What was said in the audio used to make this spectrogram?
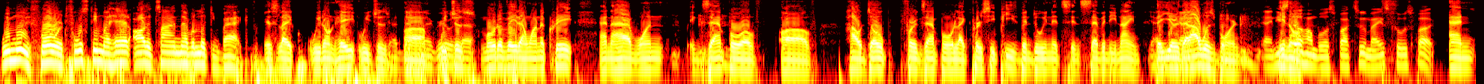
we move forward, full steam ahead all the time, never looking back. It's like we don't hate. We just definitely uh, we just that. motivate I want to create. And I have one example of of how dope. For example, like Percy P's been doing it since '79, Yeah, the year yeah. that I was born. And he's you know, still humble as fuck too, man. He's cool as fuck. and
